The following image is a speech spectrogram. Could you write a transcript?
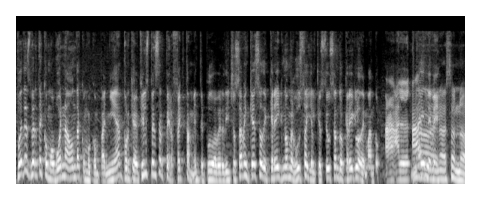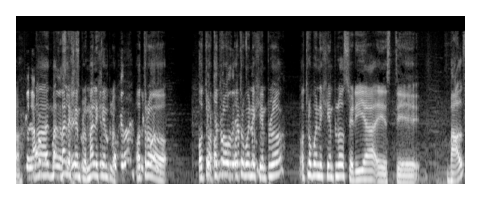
puedes verte como buena onda como compañía, porque Phil Spencer perfectamente pudo haber dicho: ¿Saben que eso de Craig no me gusta y el que esté usando Craig lo demando? Al ALB. No, no, eso no. Claro No, mal ejemplo, eso. mal ejemplo. Otro, otro, ¿Por qué no otro, otro buen hacerlo? ejemplo, otro buen ejemplo sería este Valve.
